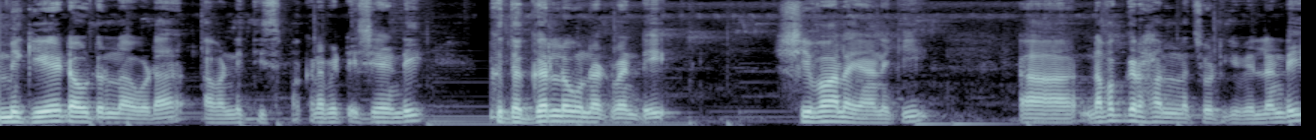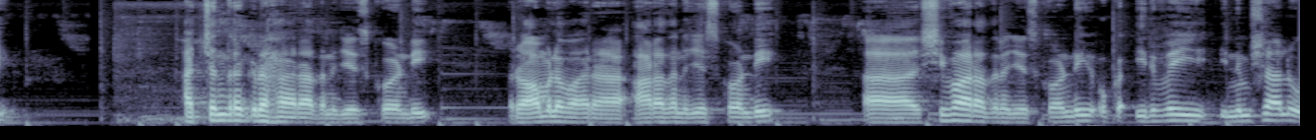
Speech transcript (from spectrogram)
మీకు ఏ డౌట్ ఉన్నా కూడా అవన్నీ తీసి పక్కన పెట్టేసేయండి. మీకు దగ్గరలో ఉన్నటువంటి శివాలయానికి నవగ్రహాలు ఉన్న చోటికి వెళ్ళండి. అచంద్రగ్రహ ఆరాధన చేసుకోండి. రాముల వారి ఆరాధన చేసుకోండి. శివ ఆరాధన చేసుకోండి. ఒక ఇరవై నిమిషాలు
